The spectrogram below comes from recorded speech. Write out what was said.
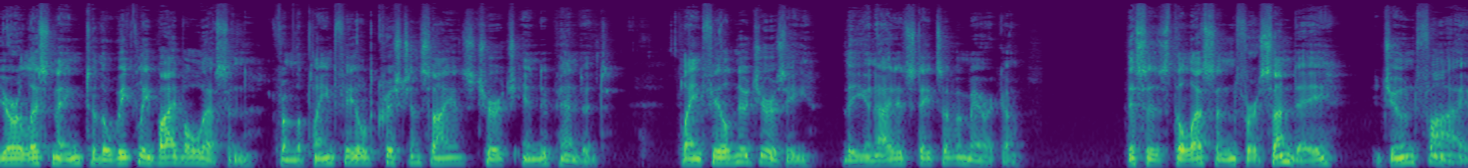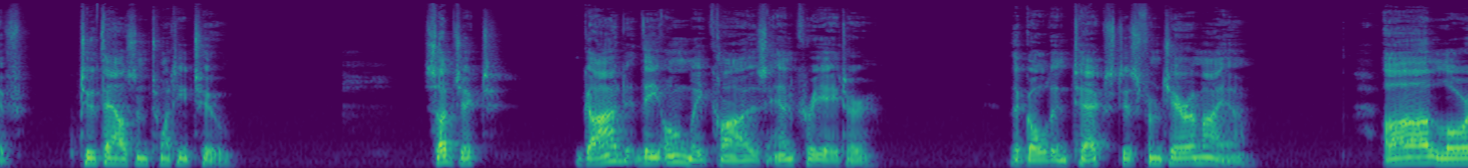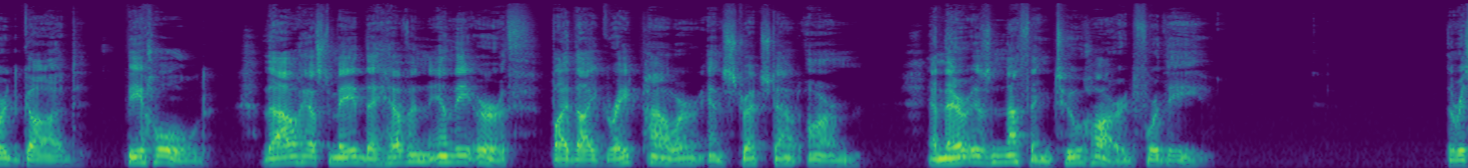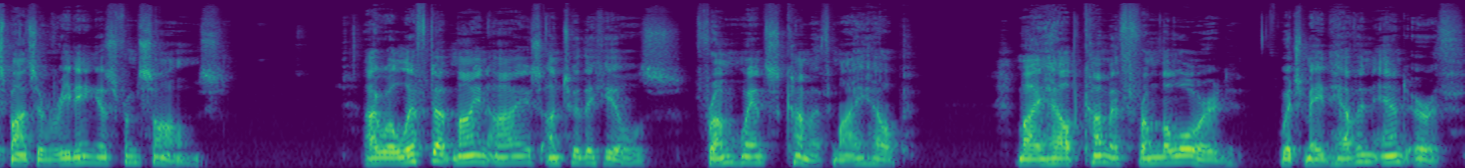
You're listening to the weekly Bible lesson from the Plainfield Christian Science Church Independent, Plainfield, New Jersey, the United States of America. This is the lesson for Sunday, June 5, 2022. Subject God the only cause and creator. The golden text is from Jeremiah Ah, Lord God, behold, thou hast made the heaven and the earth by thy great power and stretched out arm, and there is nothing too hard for thee. The responsive reading is from Psalms. I will lift up mine eyes unto the hills, from whence cometh my help. My help cometh from the Lord which made heaven and earth.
